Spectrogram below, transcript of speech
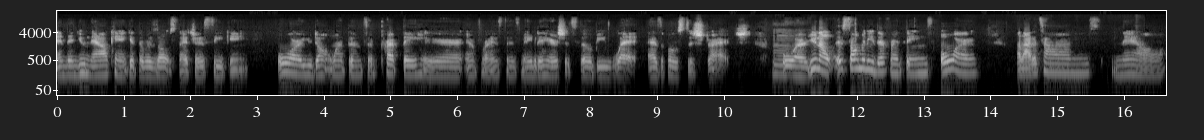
and then you now can't get the results that you're seeking. Or you don't want them to prep their hair. And for instance maybe the hair should still be wet as opposed to stretch mm. or you know it's so many different things. Or a lot of times now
